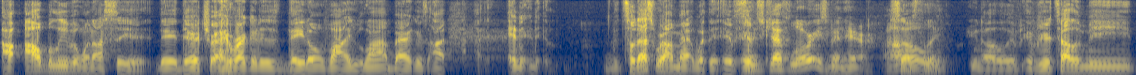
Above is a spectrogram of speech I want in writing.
I'll, I'll believe it when I see it. Their their track record is they don't value linebackers. I, I and it, so that's where I'm at with it. If, Since if Jeff Lurie's been here, honestly. so, you know, if, if you're telling me,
